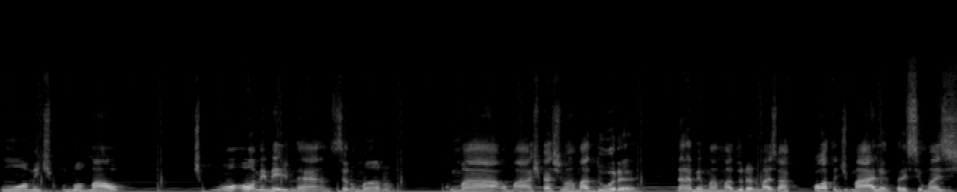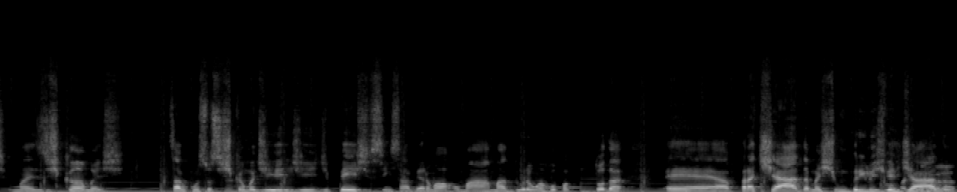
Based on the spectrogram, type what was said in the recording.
um homem, tipo, normal, tipo, um homem mesmo, né? Um ser humano, com uma, uma espécie de uma armadura. Não era bem uma armadura, era mais uma cota de malha, parecia umas, umas escamas sabe? Como se fosse escama de, de, de, peixe, assim, sabe? Era uma, uma armadura, uma roupa toda é, prateada, mas tinha um brilho esverdeado.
